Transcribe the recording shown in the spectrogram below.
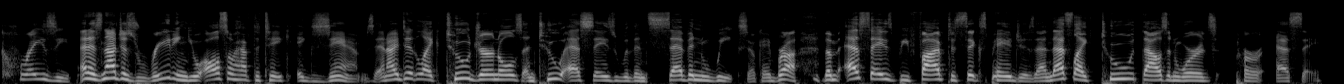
crazy. And it's not just reading; you also have to take exams. And I did like two journals and two essays within seven weeks. Okay, bruh, the essays be five to six pages, and that's like two thousand words per essay.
